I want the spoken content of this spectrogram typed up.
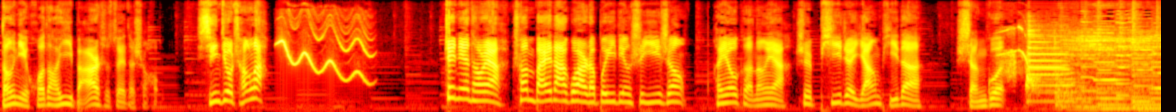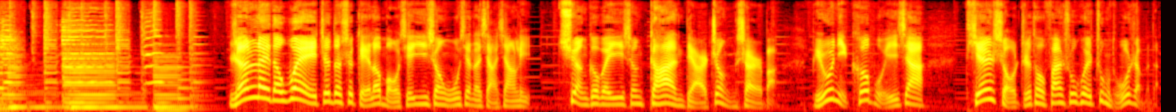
等你活到一百二十岁的时候，心就成了。这年头呀，穿白大褂的不一定是医生，很有可能呀是披着羊皮的神棍。人类的胃真的是给了某些医生无限的想象力，劝各位医生干点正事儿吧。比如你科普一下舔手指头翻书会中毒什么的。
